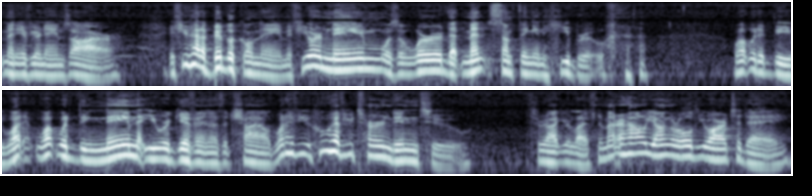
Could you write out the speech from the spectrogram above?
many of your names are if you had a biblical name, if your name was a word that meant something in Hebrew, what would it be? What, what would the name that you were given as a child, what have you, who have you turned into throughout your life? No matter how young or old you are today,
